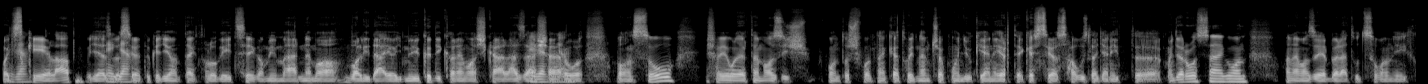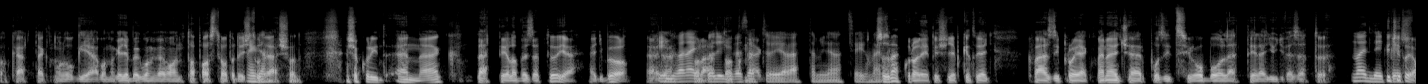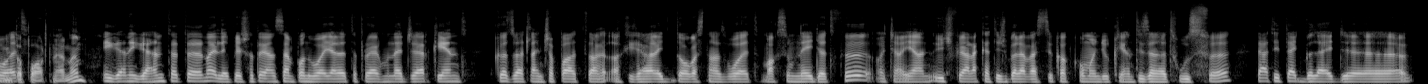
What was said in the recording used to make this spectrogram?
vagy Igen. scale-up, ugye ezt Igen. beszéltük, egy olyan technológiai cég, ami már nem a validálja, hogy működik, hanem a skálázásáról Igen. van szó, és ha jól értem, az is fontos volt neked, hogy nem csak mondjuk ilyen értékes sales house legyen itt Magyarországon, hanem azért bele tudsz szólni akár technológiába, meg egyebekben, amivel van tapasztalatod és Igen. tudásod. És akkor itt ennek lettél a vezetője egyből? Erre Így van, egyből így vezetője meg. lettem minden a cégnek. És az mekkora lépés egyébként, hogy egy kvázi projektmenedzser pozícióból lettél egy ügyvezető? Nagy lépés Kicsit olyan, volt. mint a partner, nem? Igen, igen. Tehát nagy lépés volt olyan szempontból, hogy előtte projektmenedzserként közvetlen csapat, akikkel egy dolgoztam, az volt maximum 4-5 fő, hogyha ilyen ügyféleket is belevesszük, akkor mondjuk ilyen 15-20 fő. Tehát itt egyből egy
